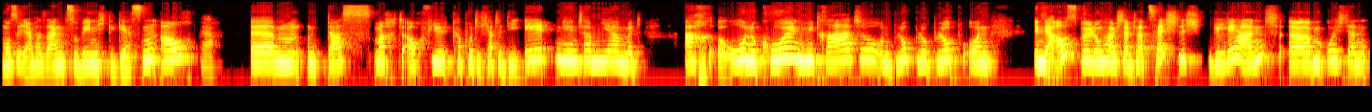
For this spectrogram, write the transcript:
muss ich einfach sagen, zu wenig gegessen auch. Ja. Ähm, und das macht auch viel kaputt. Ich hatte Diäten hinter mir mit, ach, ohne Kohlenhydrate und blub, blub, blub. Und in der Ausbildung habe ich dann tatsächlich gelernt, ähm, wo ich dann,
